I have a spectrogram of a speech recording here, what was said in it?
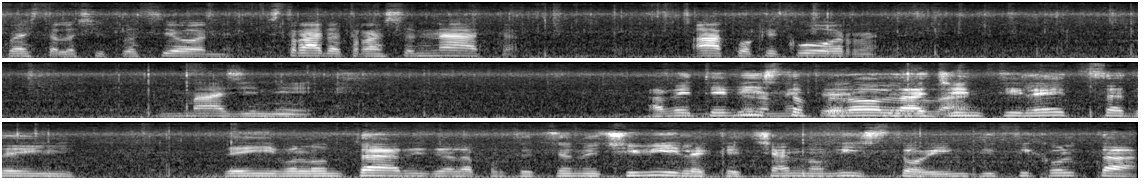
Questa è la situazione. Strada transennata, acqua che corre. Immagini Avete visto però la gentilezza dei, dei volontari della protezione civile che ci hanno visto in difficoltà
